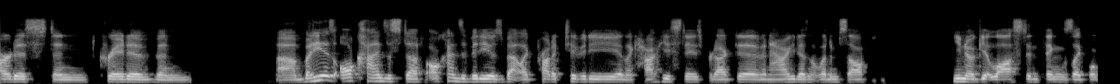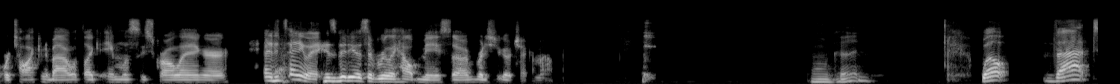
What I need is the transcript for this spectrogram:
artist and creative and um, but he has all kinds of stuff all kinds of videos about like productivity and like how he stays productive and how he doesn't let himself you know get lost in things like what we're talking about with like aimlessly scrolling or and it's anyway his videos have really helped me so everybody should go check them out. Well good. Well that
